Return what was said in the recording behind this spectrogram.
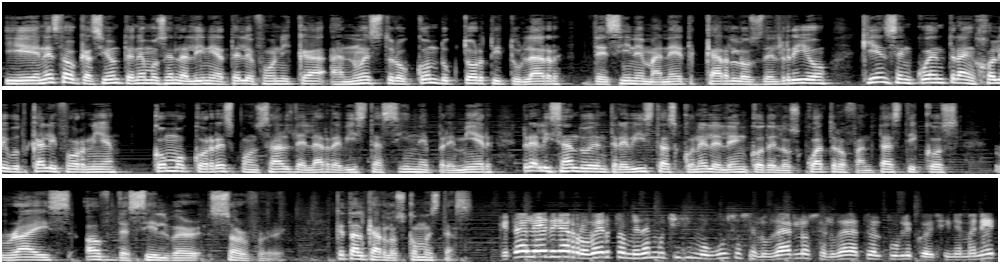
Y en esta ocasión tenemos en la línea telefónica a nuestro conductor titular de Cinemanet, Carlos del Río, quien se encuentra en Hollywood, California, como corresponsal de la revista Cine Premier, realizando entrevistas con el elenco de los cuatro fantásticos Rise of the Silver Surfer. ¿Qué tal, Carlos? ¿Cómo estás? ¿Qué tal, Edgar? Roberto, me da muchísimo gusto saludarlos, saludar a todo el público de Cinemanet.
